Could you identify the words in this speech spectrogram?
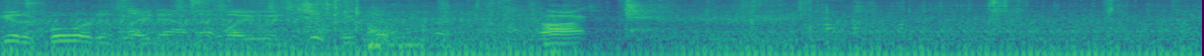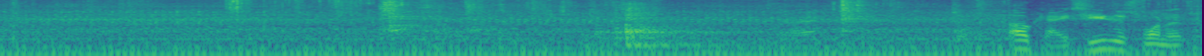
Get a board and lay down that way we can still pick up. All right. Okay, so you just want to.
